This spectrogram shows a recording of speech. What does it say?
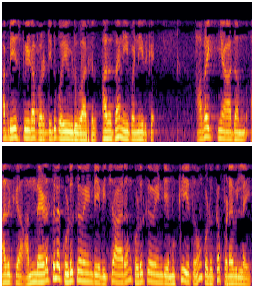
அப்படியே ஸ்பீடா புரட்டிட்டு போய் விடுவார்கள். அதை தான் நீ பண்ணியிருக்க. அவைஞாதம் அதுக்கு அந்த இடத்துல கொடுக்க வேண்டிய விசாரம் கொடுக்க வேண்டிய முக்கியத்துவம் கொடுக்கப்படவில்லை.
